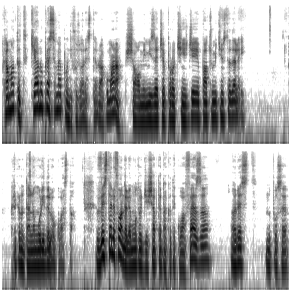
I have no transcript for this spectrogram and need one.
Cam atât. Chiar nu prea se mai pun difuzoare stereo. Acum, na, Xiaomi Mi 10 Pro 5G e 4500 de lei. Cred că nu te-am lămurit deloc cu asta. Vezi telefoanele Moto G7 dacă te coafează, în rest nu pot să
